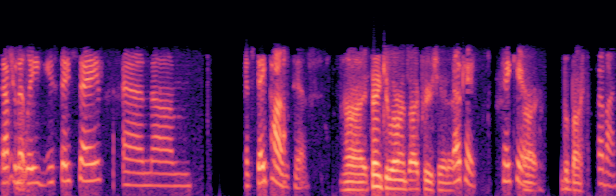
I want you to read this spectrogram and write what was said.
definitely. You stay safe and um and stay positive. All right, thank you, Lorenza. I appreciate it. Okay. Take care. All right, bye bye. Bye bye.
